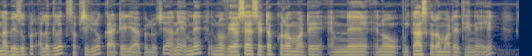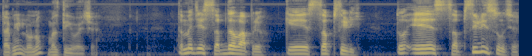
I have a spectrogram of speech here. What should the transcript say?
એના બેઝ ઉપર અલગ અલગ સબસિડીનો ક્રાઇટેરિયા આપેલો છે અને એમને એમનો વ્યવસાય સેટઅપ કરવા માટે એમને એનો વિકાસ કરવા માટે થઈને એ ટાઈપની લોનો મળતી હોય છે. તમે જે શબ્દ વાપર્યો કે સબસિડી તો એ સબસિડી શું છે?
